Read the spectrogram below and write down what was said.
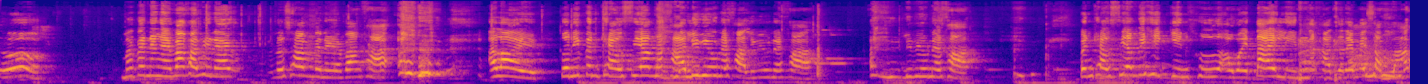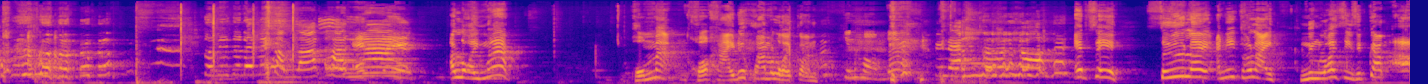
เออ มันเป็นยังไงบ้างคะพี่แน็กรสชาติมันเป็นยังไงบ้างคะ อร่อย ตัวนี้เป็นแคลเซียมนะคะ รีวิวหน่อยค่ะ รีวิวหน่อยค่ะ รีวิวหน่อยค่ะ เป็นแคลเซียมวิธีกินคือเอาไว้ใต้ลิ้นนะคะ จะได้ไม่สำลัก ตัวนี้จะได้ไม่ สำลักทานง่ายอร่อยมาก ผมอะขอขายด้วยความอร่อยก่อน กินหอมด้วยพี่แน็ก FC ซื้อเลย อันนี้เท่าไหร่149อ่า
